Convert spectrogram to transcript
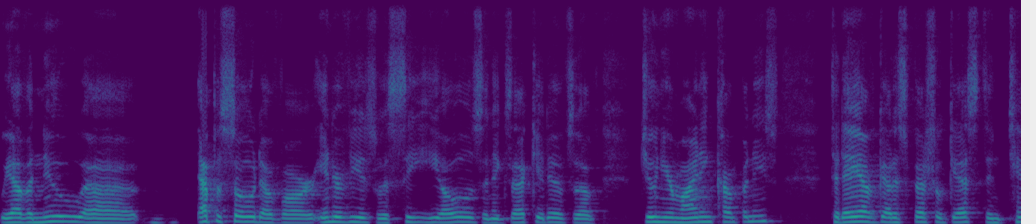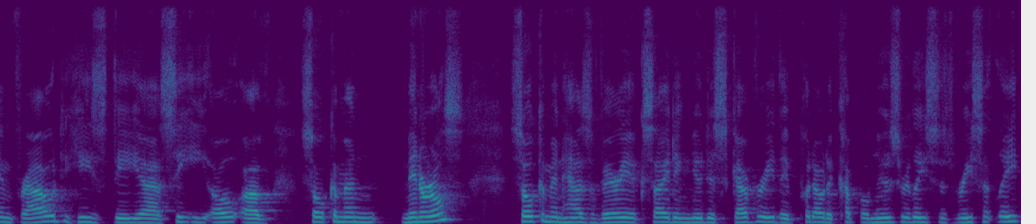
We have a new uh, episode of our interviews with CEOs and executives of junior mining companies. Today, I've got a special guest in Tim Froude. He's the uh, CEO of Sokoman Minerals. Sokoman has a very exciting new discovery. They put out a couple news releases recently,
